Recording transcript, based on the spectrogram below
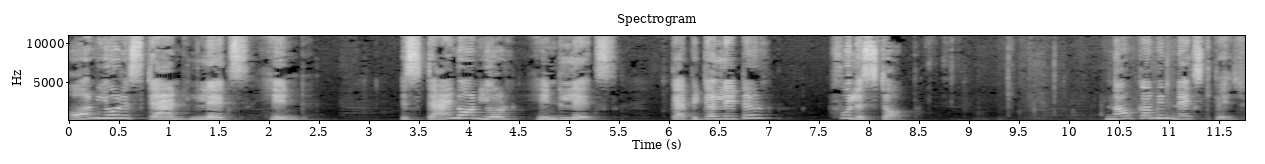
On your stand legs hind. Stand on your hind legs. Capital letter, full stop. Now come in next page.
